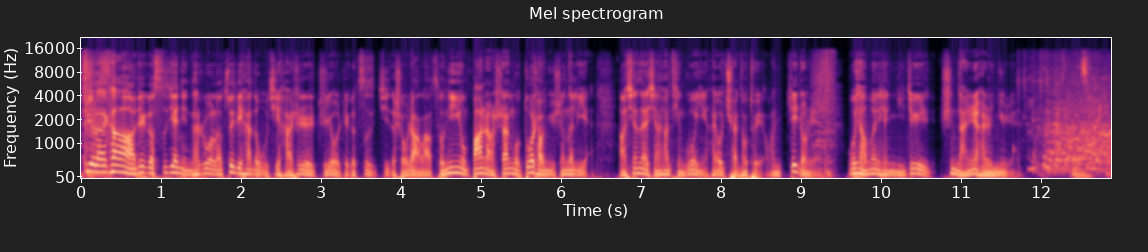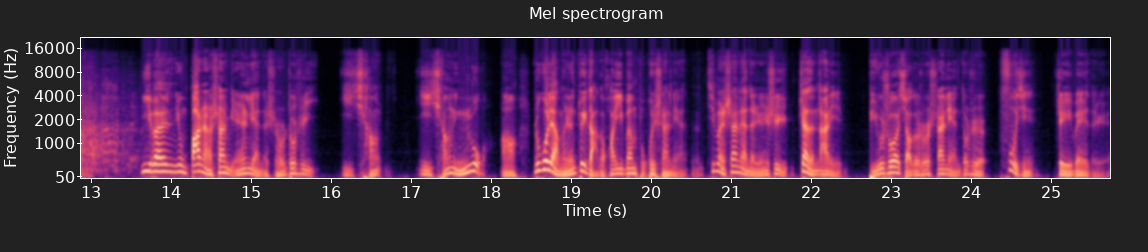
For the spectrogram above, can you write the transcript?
继续来看啊，这个司剑女他说了，最厉害的武器还是只有这个自己的手掌了。曾经用巴掌扇过多少女生的脸啊！现在想想挺过瘾。还有拳头腿啊，你这种人，我想问一下，你这是男人还是女人？一般用巴掌扇别人脸的时候，都是以强以强凌弱啊。如果两个人对打的话，一般不会扇脸。基本扇脸的人是站在那里，比如说小的时候扇脸都是父亲这一辈的人。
